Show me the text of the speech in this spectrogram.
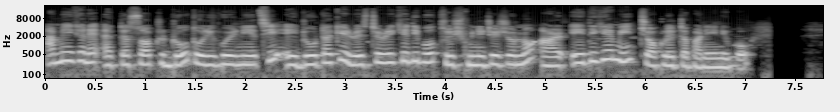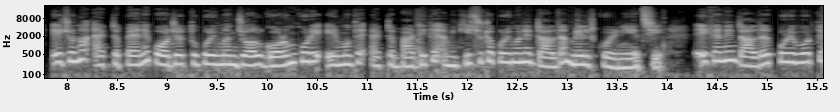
আমি এখানে একটা সফট ডো তৈরি করে নিয়েছি। এই ডোটাকে রেস্টে রেখে দিব ত্রিশ মিনিটের জন্য। আর এদিকে আমি চকলেটটা বানিয়ে নিব। এর জন্য একটা প্যানে পর্যাপ্ত পরিমাণ জল গরম করে এর মধ্যে একটা বাটিতে আমি কিছুটা পরিমাণে ডালটা মেল্ট করে নিয়েছি। এখানে ডালটার পরিবর্তে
